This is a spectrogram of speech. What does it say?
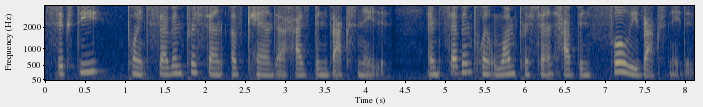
60.7% of Canada has been vaccinated and 7.1% have been fully vaccinated.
